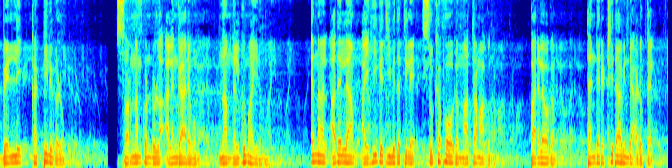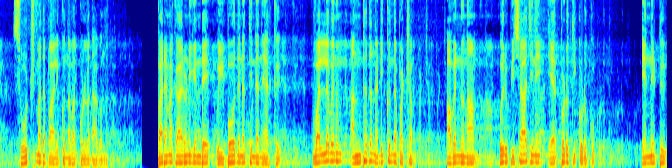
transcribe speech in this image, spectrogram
വെള്ളി കട്ടിലുകളും സ്വർണം കൊണ്ടുള്ള അലങ്കാരവും നാം നൽകുമായിരുന്നു. എന്നാൽ അതെല്ലാം ഐഹിക ജീവിതത്തിലെ സുഖഭോഗം മാത്രമാകുന്നു. പരലോകം തന്റെ രക്ഷിതാവിന്റെ അടുക്കൽ സൂക്ഷ്മത പാലിക്കുന്നവർക്കുള്ളതാകുന്നു. പരമകാരുണികന്റെ ഉത്ബോധനത്തിന്റെ നേർക്ക് വല്ലവനും അന്ധത നടിക്കുന്ന പക്ഷം അവനു നാം ഒരു പിശാചിനെ ഏർപ്പെടുത്തിക്കൊടുക്കും. എന്നിട്ട്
